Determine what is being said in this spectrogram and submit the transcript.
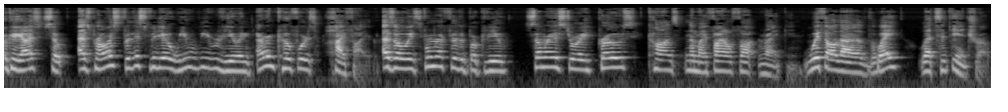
Okay guys, so as promised, for this video we will be reviewing Erin Colfer's Highfire. As always, format for the book review, summary of story, pros, cons, and then my final thought and ranking. With all that out of the way, let's hit the intro.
